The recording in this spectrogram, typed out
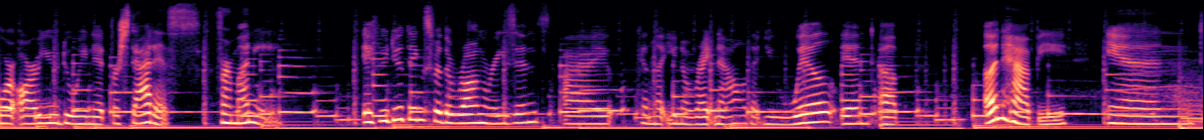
Or are you doing it for status, for money? If you do things for the wrong reasons, I can let you know right now that you will end up unhappy and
